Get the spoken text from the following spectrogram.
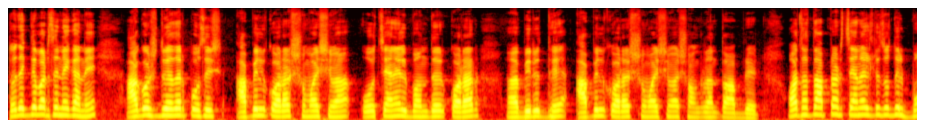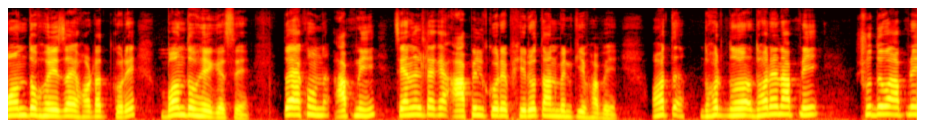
তো দেখতে পাচ্ছেন এখানে আগস্ট দু হাজার পঁচিশ আপিল করার সময়সীমা ও চ্যানেল বন্ধ করার বিরুদ্ধে আপিল করার সময়সীমা সংক্রান্ত আপডেট অর্থাৎ আপনার চ্যানেলটি যদি বন্ধ হয়ে যায় হঠাৎ করে, বন্ধ হয়ে গেছে, তো এখন আপনি চ্যানেলটাকে আপিল করে ফেরত আনবেন কীভাবে? অর্থাৎ ধর- ধরেন আপনি শুধু আপনি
